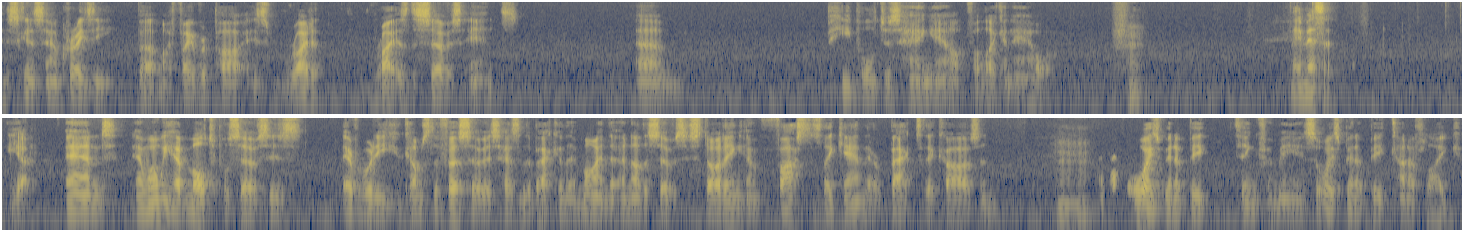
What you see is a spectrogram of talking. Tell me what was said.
this is going to sound crazy, but my favorite part is right at right as the service ends. Um, people just hang out for like an hour. Hmm. They miss it. Yeah, and and when we have multiple services, everybody who comes to the first service has in the back of their mind that another service is starting, and fast as they can, they're back to their cars and Mm-hmm. that's always been a big thing for me. It's always been a big kind of like,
